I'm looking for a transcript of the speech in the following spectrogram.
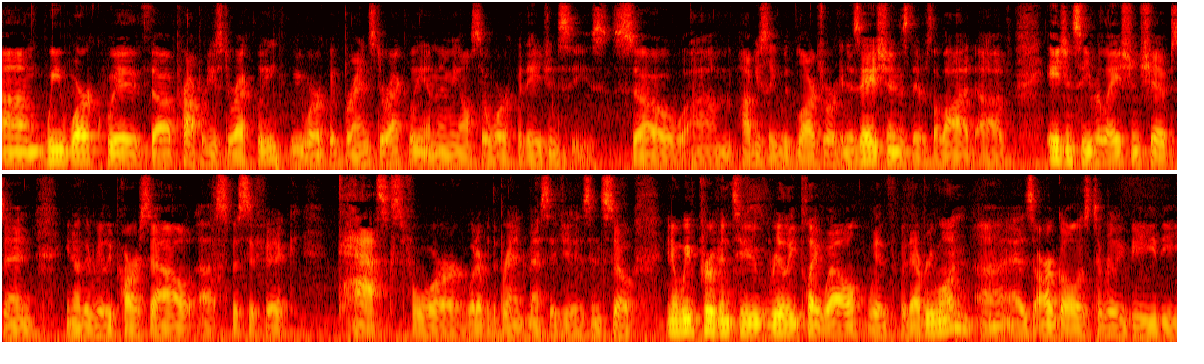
Um, we work with uh, properties directly, we work with brands directly, and then we also work with agencies. So um, obviously, with large organizations, there's a lot of agency relationships, and you know they really parse out uh, specific tasks for whatever the brand message is. And so, you know, we've proven to really play well with with everyone, uh, as our goal is to really be the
